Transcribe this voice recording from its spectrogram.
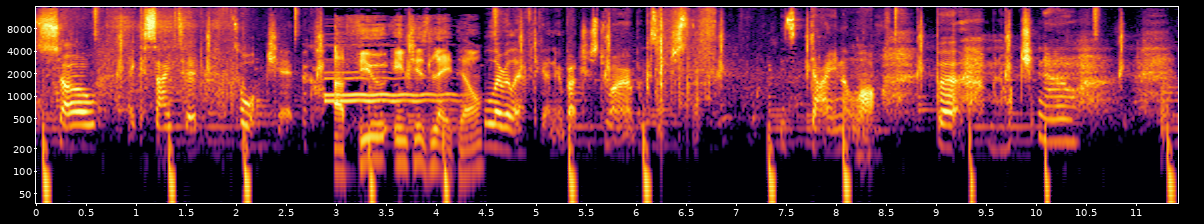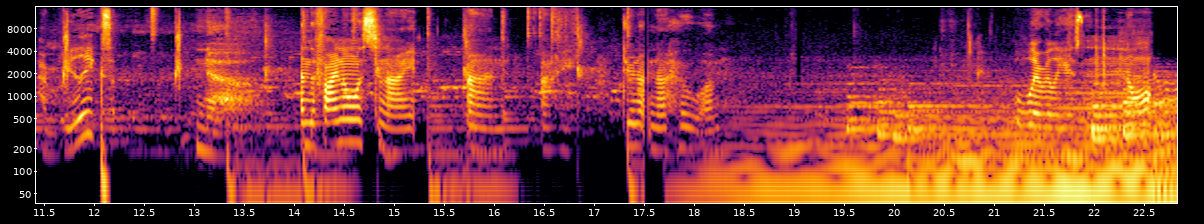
so excited to watch it. A few inches later. I literally have to get new batteries tomorrow because it just is dying a lot. But I'm going to watch it now. I'm really excited. No. And the final was tonight and I do not know who won literally is not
